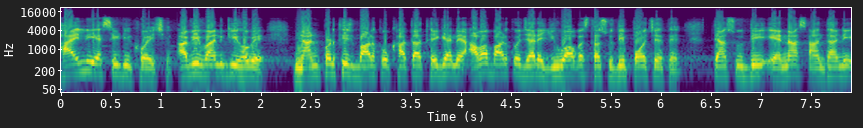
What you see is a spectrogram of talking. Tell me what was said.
હાઈલી એસિડિક હોય છે. આવી વાનગી હવે નાનપણથી જ બાળકો ખાતા થઈ ગયા અને આવા બાળકો જ્યારે યુવા અવસ્થા સુધી પહોંચે છે, ત્યાં સુધી એના સાંધાની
